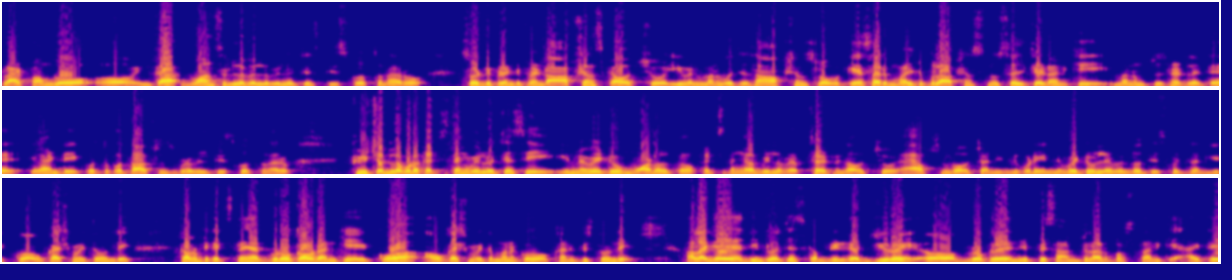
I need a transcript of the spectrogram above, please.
ప్లాట్ఫామ్లో ఇంకా అడ్వాన్స్డ్ లెవెల్ వీళ్ళు వచ్చేసి తీసుకొస్తున్నారు. సో డిఫరెంట్ డిఫరెంట్ ఆప్షన్స్ కావచ్చు. ఈవెన్ మనకు వచ్చేసి ఆప్షన్స్లో ఒకేసారి మల్టిపుల్ ఆప్షన్స్ను సెల్ చేయడానికి మనం చూసినట్లయితే ఇలాంటి కొత్త కొత్త ఆప్షన్స్ కూడా వీళ్ళు తీసుకొస్తున్నారు. ఫ్యూచర్లో కూడా ఖచ్చితంగా వీళ్ళు వచ్చేసి ఇన్నోవేటివ్ మోడల్తో ఖచ్చితంగా వీళ్ళ వెబ్సైట్ని కావచ్చు యాప్స్ కావచ్చు అన్నింటిని కూడా ఇన్నోవేటివ్ లెవెల్లో తీసుకొచ్చేదానికి ఎక్కువ అవకాశం అయితే ఉంది. కాబట్టి ఖచ్చితంగా గ్రో కావడానికి ఎక్కువ అవకాశం అయితే మనకు కనిపిస్తుంది. అలాగే దీంట్లో వచ్చేసి కంప్లీట్గా జీరో బ్రోకరేజ్ అని చెప్పేసి అంటున్నారు ప్రస్తుతానికి. అయితే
